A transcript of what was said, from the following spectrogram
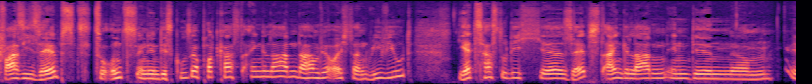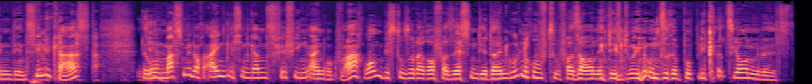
quasi selbst zu uns in den Discusa Podcast eingeladen. Da haben wir euch dann reviewed. Jetzt hast du dich äh, selbst eingeladen in den ähm, in den Cinecast. Du Ja. machst mir doch eigentlich einen ganz pfiffigen Eindruck. Warum bist du so darauf versessen, dir deinen guten Ruf zu versauen, indem du in unsere Publikationen willst?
